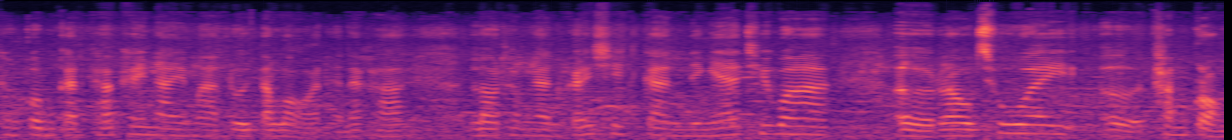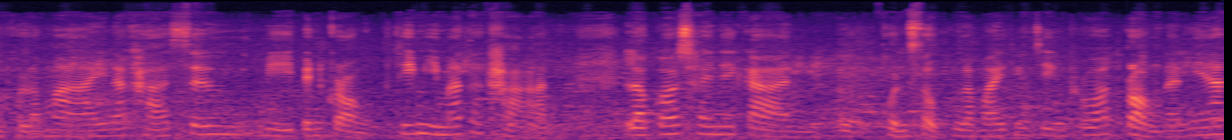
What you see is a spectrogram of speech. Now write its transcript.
ทางกรมการค้าภายในมาโดยตลอดนะคะ เราทำงานใกล้ชิดกันในแง่ที่ว่าเเราช่วยเอ่อทำกล่องผลไม้นะคะ ซึ่งมีเป็นกล่องที่มีมาตรฐาน แล้วก็ใช้ในการขนส่งผลไม้จริงๆ เพราะว่ากล่องนั้นเนี่ย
